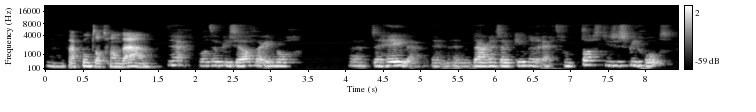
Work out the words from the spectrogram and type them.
eh, waar komt dat vandaan? Ja, wat heb je zelf daarin nog eh, te helen? En, en daarin zijn kinderen echt fantastische spiegels.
